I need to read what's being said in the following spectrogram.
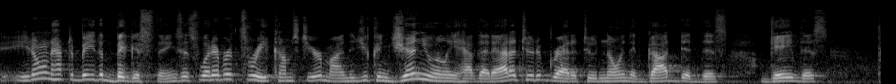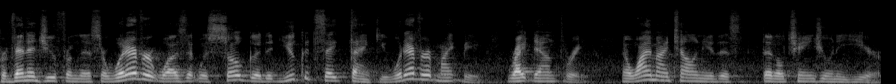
You don't have to be the biggest things. It's whatever three comes to your mind that you can genuinely have that attitude of gratitude, knowing that God did this gave this, prevented you from this, or whatever it was that was so good that you could say thank you, whatever it might be. Write down three. Now, why am I telling you this that'll change you in a year?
